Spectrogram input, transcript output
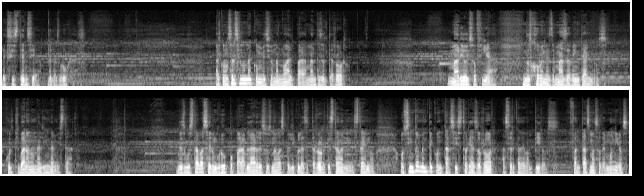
la existencia de las brujas. Al conocerse en una convención anual para amantes del terror, Mario y Sofía Dos jóvenes de más de 20 años cultivaron una linda amistad. Les gustaba hacer un grupo para hablar de sus nuevas películas de terror que estaban en estreno, o simplemente contarse historias de horror acerca de vampiros, fantasmas o demonios,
